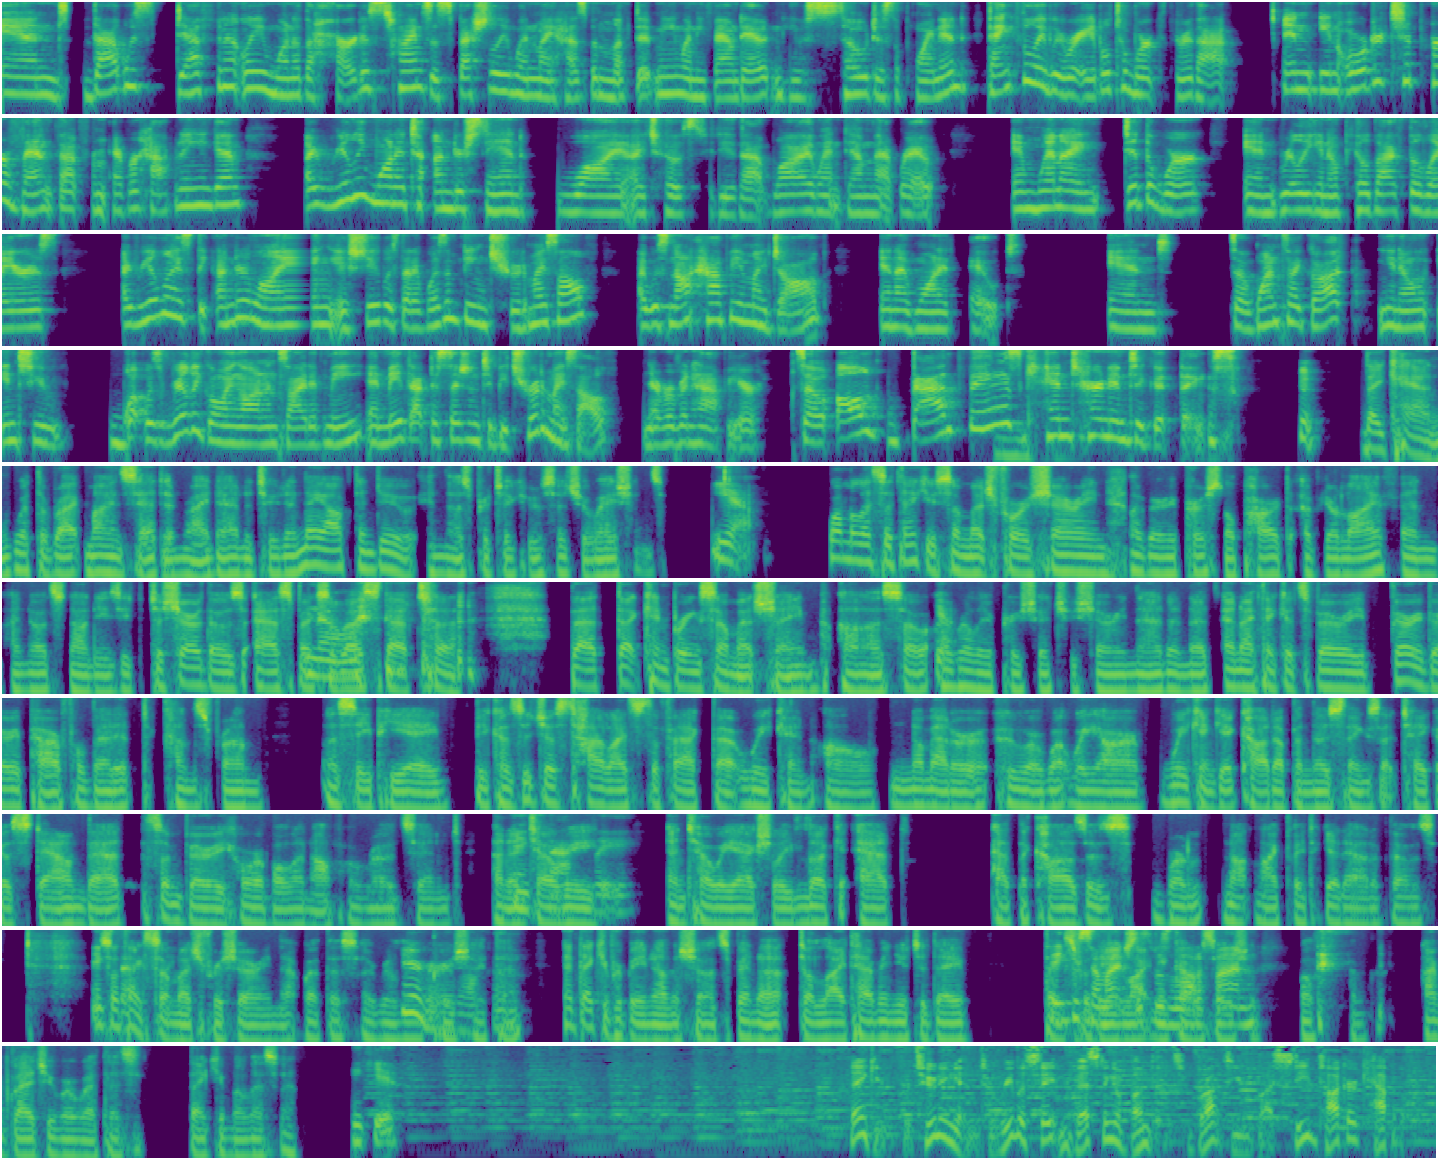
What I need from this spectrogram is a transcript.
and that was definitely one of the hardest times, especially when my husband looked at me when he found out and he was so disappointed. Thankfully, we were able to work through that. And in order to prevent that from ever happening again, I really wanted to understand why I chose to do that, why I went down that route. And when I did the work and really, you know, peeled back the layers, I realized the underlying issue was that I wasn't being true to myself. I was not happy in my job and I wanted out. And so once I got, you know, into what was really going on inside of me and made that decision to be true to myself, never been happier. So all bad things mm-hmm. can turn into good things. they can with the right mindset and right attitude, and they often do in those particular situations. Yeah. Well, Melissa, thank you so much for sharing a very personal part of your life. And I know it's not easy to share those aspects no. of us that uh, that that can bring so much shame. Uh, so yeah. I really appreciate you sharing that, and that, and I think it's very, very, very powerful that it comes from a CPA because it just highlights the fact that we can all, no matter who or what we are, we can get caught up in those things that take us down that some very horrible and awful roads, and and until exactly. we until we actually look at at the causes, we're not likely to get out of those. Exactly. So thanks so much for sharing that with us. I really You're appreciate that. And thank you for being on the show. It's been a delight having you today. Thanks thank you so much. This was a lot of fun. well, I'm, I'm glad you were with us. Thank you, Melissa. Thank you. Thank you for tuning in to Real Estate Investing Abundance brought to you by Steed Talker Capital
